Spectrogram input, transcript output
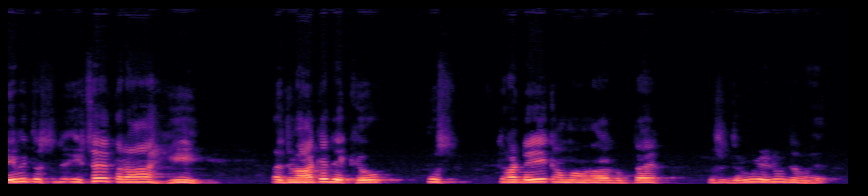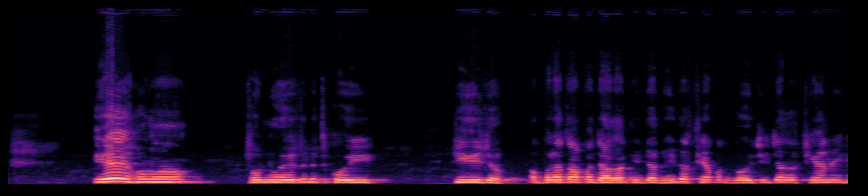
ਇਹ ਵੀ ਤੁਸੀਂ, ਇਸੇ ਤਰ੍ਹਾਂ ਹੀ ਅਜਮਾ ਕੇ ਦੇਖਿਓ। ਤੁਸ, ਤੁਹਾਡੇ ਇਹ ਕੰਮ ਆਉਣ ਵਾਲਾ ਨੁਕਤਾ ਹੈ। ਤੁਸੀਂ ਜ਼ਰੂਰ ਇਹਨੂੰ ਅਜਮਾਇਓ ਇਹ ਹੁਣ ਤੁਹਾਨੂੰ ਇਹਦੇ ਵਿੱਚ ਕੋਈ ਚੀਜ਼, ਅੱਬਲਾ ਤਾਂ ਆਪਾਂ ਜ਼ਿਆਦਾ ਚੀਜ਼ਾਂ ਨਹੀਂ ਦੱਸੀਆਂ, ਆਪਾਂ ਦੋ ਹੀ ਚੀਜ਼ਾਂ ਦੱਸੀਆਂ ਨੇ।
